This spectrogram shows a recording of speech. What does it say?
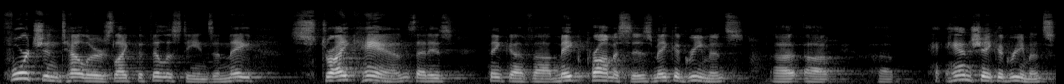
fortune tellers like the Philistines, and they strike hands, that is, think of uh, make promises, make agreements, uh, uh, uh handshake agreements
